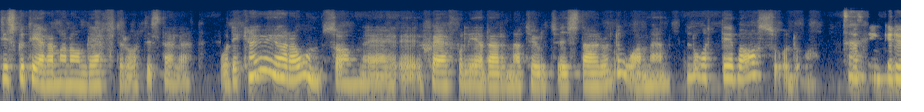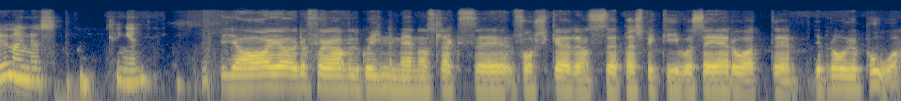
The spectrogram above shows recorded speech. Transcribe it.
diskuterar man om det efteråt istället. Och det kan ju göra ont som eh, chef och ledare naturligtvis där och då, men låt det vara så då. Vad tänker du Magnus kring en? Ja, ja, då får jag väl gå in med någon slags eh, forskarens eh, perspektiv och säga då att eh, det beror ju på.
